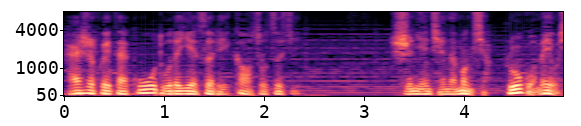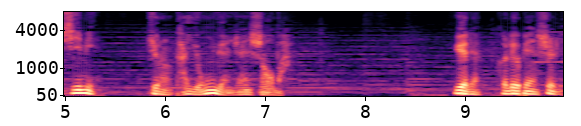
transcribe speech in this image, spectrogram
还是会在孤独的夜色里告诉自己：十年前的梦想如果没有熄灭，就让它永远燃烧吧。月亮和六便士里。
